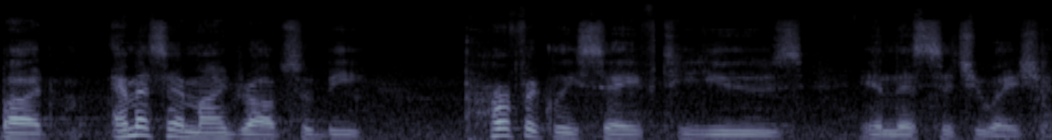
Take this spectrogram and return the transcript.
but MSM eye drops would be perfectly safe to use in this situation.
